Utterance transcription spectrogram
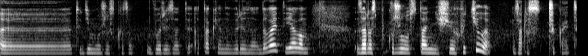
е, тоді можу сказати вирізати, а так я не вирізаю. Давайте я вам зараз покажу останнє, що я хотіла. Зараз чекайте.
